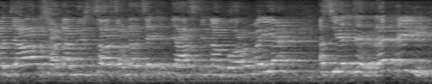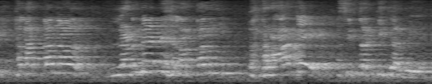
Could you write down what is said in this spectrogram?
ਪੰਜਾਬ, ਸਾਡਾ ਵਿਰਸਾ, ਸਾਡਾ ਸਿੱਖ ਇਤਿਹਾਸ ਕਿੰਨਾ ਗੌਰਵਮਈ ਹੈ। ਅਸੀਂ ਇੱਥੇ ਰਹਿ ਕੇ ਹੀ ਹਾਲਾਤਾਂ ਨਾਲ ਲੜਨਾ ਤੇ ਹਾਲਾਤਾਂ ਨੂੰ ਹਰਾ ਕੇ ਅਸੀਂ ਤਰੱਕੀ ਕਰਨੀ ਹੈ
